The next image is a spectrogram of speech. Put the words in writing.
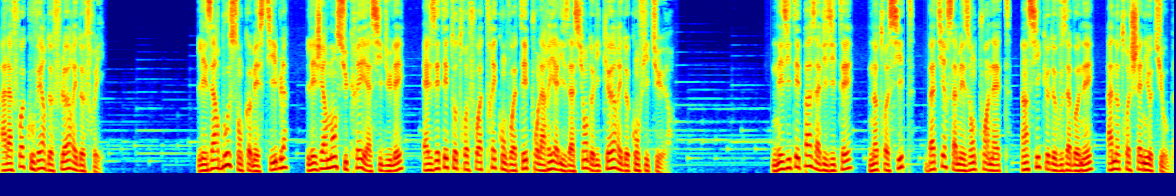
à la fois couvert de fleurs et de fruits. Les arbustes sont comestibles, légèrement sucrés et acidulés, elles étaient autrefois très convoitées pour la réalisation de liqueurs et de confitures. N'hésitez pas à visiter notre site bâtir-sa-maison.net ainsi que de vous abonner à notre chaîne YouTube.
